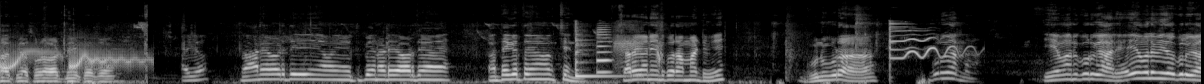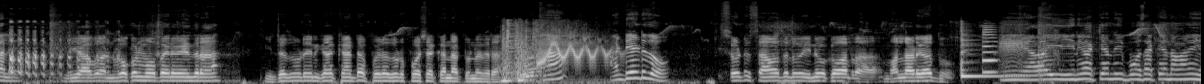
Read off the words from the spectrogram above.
సత్య చూడబట్టి నీ కోసం. అయ్యో రానే పడితే ఎత్తిపోయినాడే పడితే అంత ఎగిరితే వచ్చింది. సరేగా నేను ఎందుకో రమ్మంటివి? గునుగురా? గురుగన్న ఏమని గురుగాలి ఎవరి మీద గురుగాలి ఈ అవ్వ నువ్వు ఒకటి మోపైన ఏందిరా? ఇంట్లో చూడు వెనుక కంటే పొయ్యిలో చూడు పోషక్ అన్నట్టున్నదిరా అంటే ఏంటిదో? ఇటువంటి సామెతలు ఇనువ కావాలరా మళ్ళీ అడగద్దు. ఈయన అక్కేంది ఈ పోసక్కేందా అని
